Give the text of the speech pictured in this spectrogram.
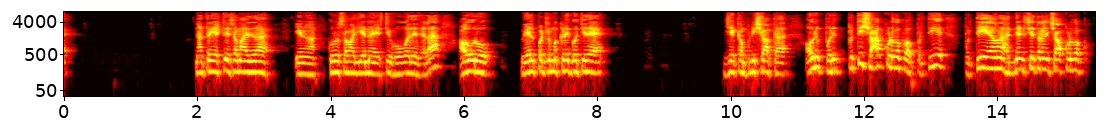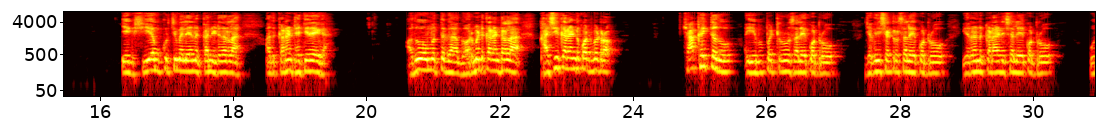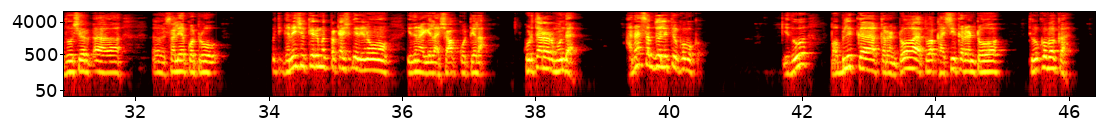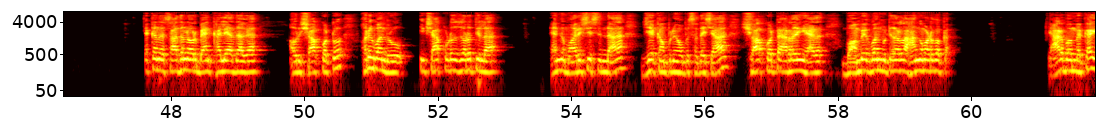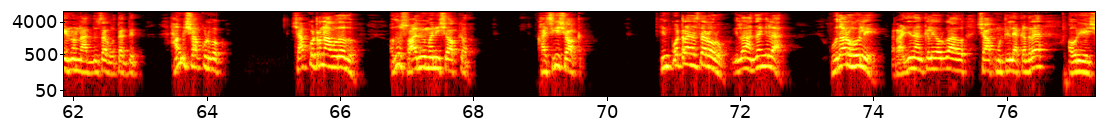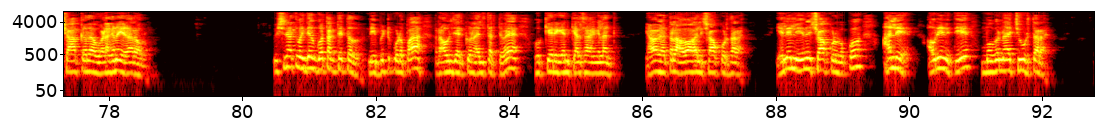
ನಂತರ ಎಸ್ ಟಿ ಸಮಾಜದ ಏನು ಕುರು ಸಮಾಜ ಏನು ಎಸ್ ಟಿಗೆ ಹೋಗೋದಿದೆಯಲ್ಲ ಅವರು ವೇಲ್ ಪಟ್ಲ ಮಕ್ಕಳಿಗೆ ಗೊತ್ತಿದೆ. ಜೆ ಕಂಪ್ನಿ ಶಾಕ್ ಅವ್ರಿಗೆ ಪರಿ ಪ್ರತಿ ಶಾಕ್ ಕೊಡ್ಬೇಕು ಪ್ರತಿ ಪ್ರತಿ ಹದಿನೆಂಟು ಕ್ಷೇತ್ರದಲ್ಲಿ ಶಾಕ್ ಕೊಡ್ಬೇಕು. ಈಗ ಸಿ ಎಂ ಕುರ್ಚಿ ಮೇಲೆ ಏನು ಕಣ್ಣು ಹಿಡಿದಾರಲ್ಲ, ಅದು ಕರೆಂಟ್ ಹತ್ತಿದೆ ಈಗ. ಅದು ಮತ್ತು ಗೌರ್ಮೆಂಟ್ ಕರೆಂಟ್ ಅಲ್ಲ, ಖಾಸಗಿ ಕರೆಂಟ್ ಕೊಟ್ಬಿಟ್ರು. ಶಾಕ್ ಐತದು ಎ ಬಿ ಸಲಹೆ ಕೊಟ್ರು, ಜಗದೀಶ್ ಶೆಟ್ಟರ್ ಸಲಹೆ ಕೊಟ್ರು ಇರನ್ ಕಡಾಡಿ ಸಲಹೆ ಕೊಟ್ರು ಉದೋಶರ್ ಸಲಹೆ ಕೊಟ್ರು. ಮತ್ತು ಗಣೇಶ್ ಹುಕ್ಕೇರಿ ಮತ್ತು ಪ್ರಕಾಶ್ ಹುಕ್ಕೇರಿ ಏನೋ ಇದನ್ನಾಗಿಲ್ಲ ಶಾಕ್ ಕೊಟ್ಟಿಲ್ಲ. ಕೊಡ್ತಾರ ಅವ್ರ ಮುಂದೆ. ಅದ ಶಬ್ದದಲ್ಲಿ ತಿಳ್ಕೊಬೇಕು. ಇದು ಪಬ್ಲಿಕ್ ಕರೆಂಟೋ ಅಥವಾ ಖಾಸಗಿ ಕರೆಂಟೋ ತಿಳ್ಕೊಬೇಕ. ಯಾಕಂದ್ರೆ ಸಾಧನ ಅವ್ರ ಬ್ಯಾಂಕ್ ಖಾಲಿ ಆದಾಗ ಅವ್ರಿಗೆ ಶಾಕ್ ಕೊಟ್ಟು ಹೊರಗೆ ಬಂದರು. ಈಗ ಶಾಕ್ ಕೊಡೋದು ಜರುತ್ತಿಲ್ಲ ಹೆಂಗ ಮಾರಿಷಸ್ ಇಂದ ಜೆ ಕಂಪನಿ ಒಬ್ಬ ಸದಸ್ಯ ಶಾಕ್ ಕೊಟ್ಟ ಅರ್ಧ ಬಾಂಬೆಗೆ ಬಂದ್ಬಿಟ್ಟಿರಲ್ಲ ಹಂಗ ಮಾಡ್ಬೇಕ. ಯಾರು ಬಂಬೇಕಾ? ಇನ್ನೊಂದು ನಾಲ್ಕು ದಿವಸ ಗೊತ್ತಾಗ್ತೈತಿ. ಹಂಗೆ ಶಾಕ್ ಕೊಡ್ಬೇಕು. ಶಾಕ್ ಕೊಟ್ರೆ ಆಗೋದು ಅದು. ಅದು ಸ್ವಾಭಿಮಾನಿ ಶಾಕ್ ಅದು. ಖಾಸಗಿ ಶಾಕ್. ಹಿಂಗೆ ಕೊಟ್ರೆ ಅನಿಸ್ತಾರ ಅವರು. ಇಲ್ಲ, ಅಂಜಂಗಿಲ್ಲ. ಹೋದಾರು ಹೋಗ್ಲಿ. ರಾಜೇಂದ್ರ ಅಂಕಲಿ ಅವ್ರಿಗೂ ಶಾಕ್ ಮುಟ್ಟಿಲ್ಲ. ಯಾಕಂದ್ರೆ ಅವ್ರಿಗೆ ಶಾಕದ ಒಳಗನೆ ಇದಾರ ಅವರು. ವಿಶ್ವನಾಥ್ ವೈದ್ಯ ಗೊತ್ತಾಗ್ತಿತ್ತು ಅದು. ನೀ ಬಿಟ್ಟು ಕೊಡಪ್ಪ, ರಾಹುಲ್ ಜಾರಕಿಹೊಳಿ ಅಲ್ಲಿ ತರ್ತೇವೆ, ಹುಕ್ಕೇರಿಗೆ ಏನು ಕೆಲಸ ಆಗಂಗಿಲ್ಲ ಅಂತ. ಯಾವಾಗ ಹತ್ತಲ್ಲ ಅವಾಗ ಅಲ್ಲಿ ಶಾಕ್ ಕೊಡ್ತಾರೆ. ಎಲ್ಲೆಲ್ಲಿ ಏನೇನು ಶಾಕ್ ಕೊಡ್ಬೇಕು, ಅಲ್ಲಿ ಅವ್ರೇನೈತಿ ಮಗನ ಚಿಡ್ತಾರೆ.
